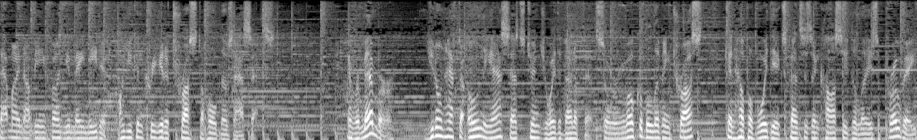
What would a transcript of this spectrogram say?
That might not be any fun. You may need it. Or you can create a trust to hold those assets. And remember, you don't have to own the assets to enjoy the benefits. So a revocable living trust can help avoid the expenses and costly delays of probate,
